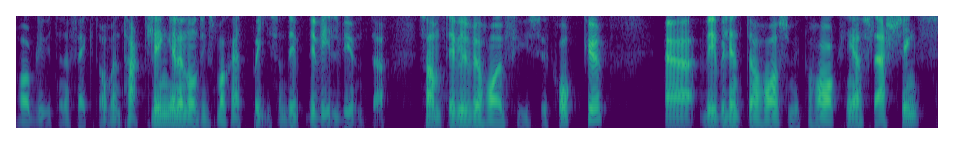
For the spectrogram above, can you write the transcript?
har blivit en effekt av en tackling eller någonting som har skett på isen. Det, det vill vi ju inte. Samtidigt vill vi ha en fysisk hockey. Eh, vi vill inte ha så mycket hakningar, slashings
